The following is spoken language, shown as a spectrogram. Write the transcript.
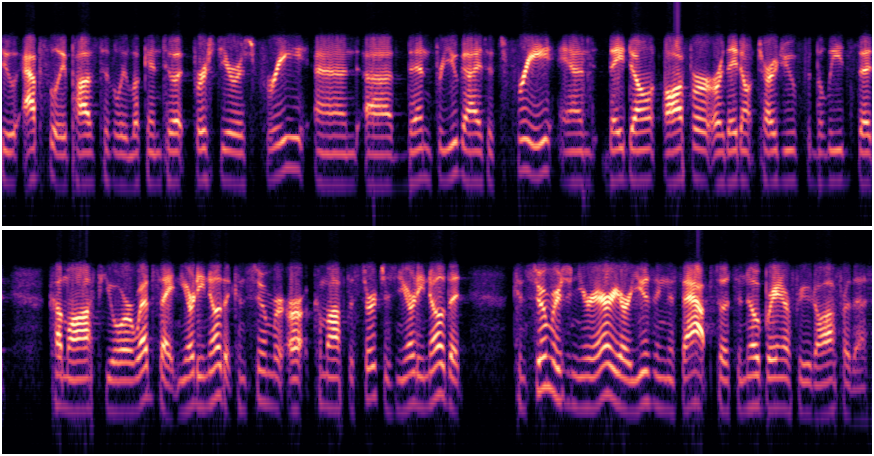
to absolutely positively look into it. First year is free, and uh, then for you guys, it's free, and they don't offer or they don't charge you for the leads that come off your website. And you already know that consumer or come off the searches, and you already know that consumers in your area are using this app, so it's a no-brainer for you to offer this.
